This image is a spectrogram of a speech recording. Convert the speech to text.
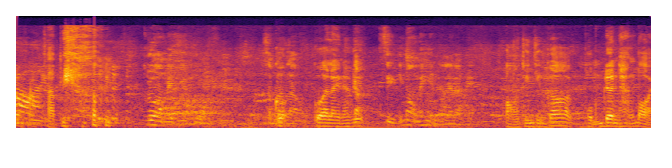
ก่อน ครับพี่กลัวไหมพี่กลัวไหมสำหกลัรัวบเรากลัวอะไรนะกัพี่บสิ่งที่มองไม่เห็นอะไรแบบเนี้ย อ๋อจริง ๆ ก็ผมเดินทางบ่อย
